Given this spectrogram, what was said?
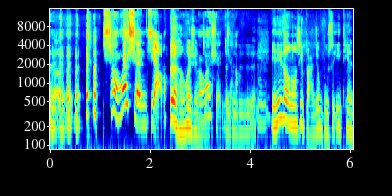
得，很会选角，对，很会选角，很会选对角。对对对对，嗯。演技这种东西本来就不是一天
